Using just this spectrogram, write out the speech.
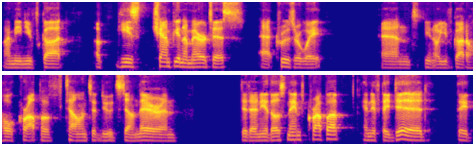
I mean, you've got a he's champion emeritus at cruiserweight, and you know you've got a whole crop of talented dudes down there. And did any of those names crop up? And if they did, they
